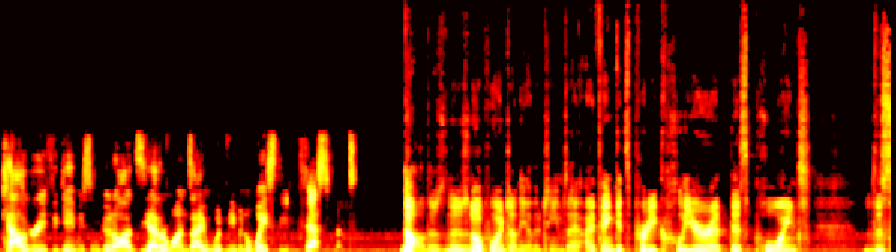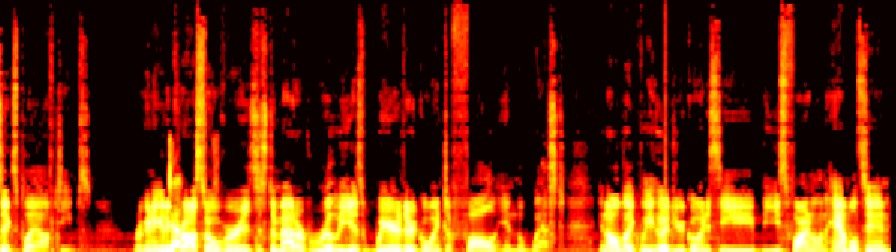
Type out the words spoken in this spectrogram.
Calgary, if you gave me some good odds. The other ones I wouldn't even waste the investment. No, there's there's no point on the other teams. I, I think it's pretty clear at this point the six playoff teams. We're gonna get a Yeah. crossover. It's just a matter of really is where they're going to fall in the West. In all likelihood, you're going to see the East final in Hamilton,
